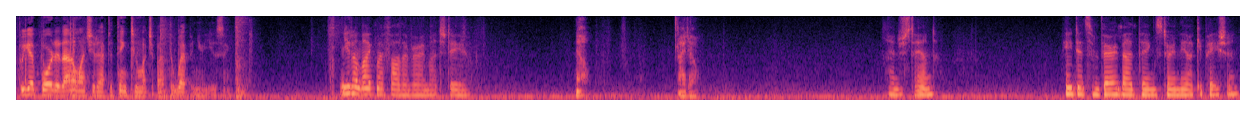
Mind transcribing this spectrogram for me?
if we get boarded, I don't want you to have to think too much about the weapon you're using. You don't like my father very much, do you? No, I don't. I understand. He did some very bad things during the occupation.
